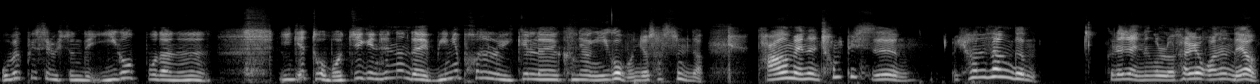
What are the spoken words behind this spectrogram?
500피스로 있었는데 이것보다는 이게 더 멋지긴 했는데 미니 퍼즐로 있길래 그냥 이거 먼저 샀습니다. 다음에는 1000피스 현상금 그려져 있는 걸로 사려고 하는데요.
